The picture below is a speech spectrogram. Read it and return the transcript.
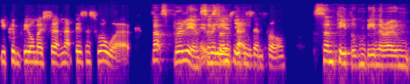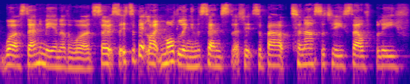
you can be almost certain that business will work. That's brilliant. It so really is people, that simple. Some people can be in their own worst enemy, in other words. So it's it's a bit like modeling in the sense that it's about tenacity, self belief,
